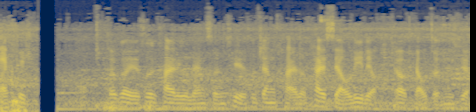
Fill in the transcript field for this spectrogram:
来回。这个也是开榴莲神器，也是这样开的，太小力了，要调整一下。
